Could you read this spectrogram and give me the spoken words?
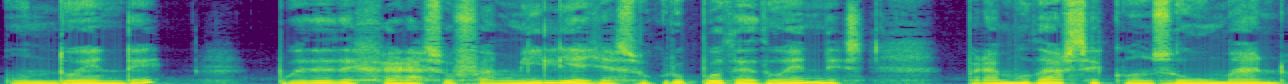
Un duende puede dejar a su familia y a su grupo de duendes para mudarse con su humano,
